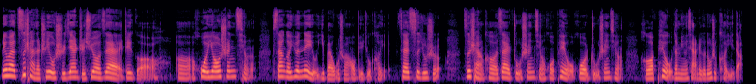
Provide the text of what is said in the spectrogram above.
另外，资产的持有时间只需要在这个呃获邀申请三个月内有一百五十万澳币就可以。再次就是资产可在主申请或配偶或主申请和配偶的名下，这个都是可以的。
